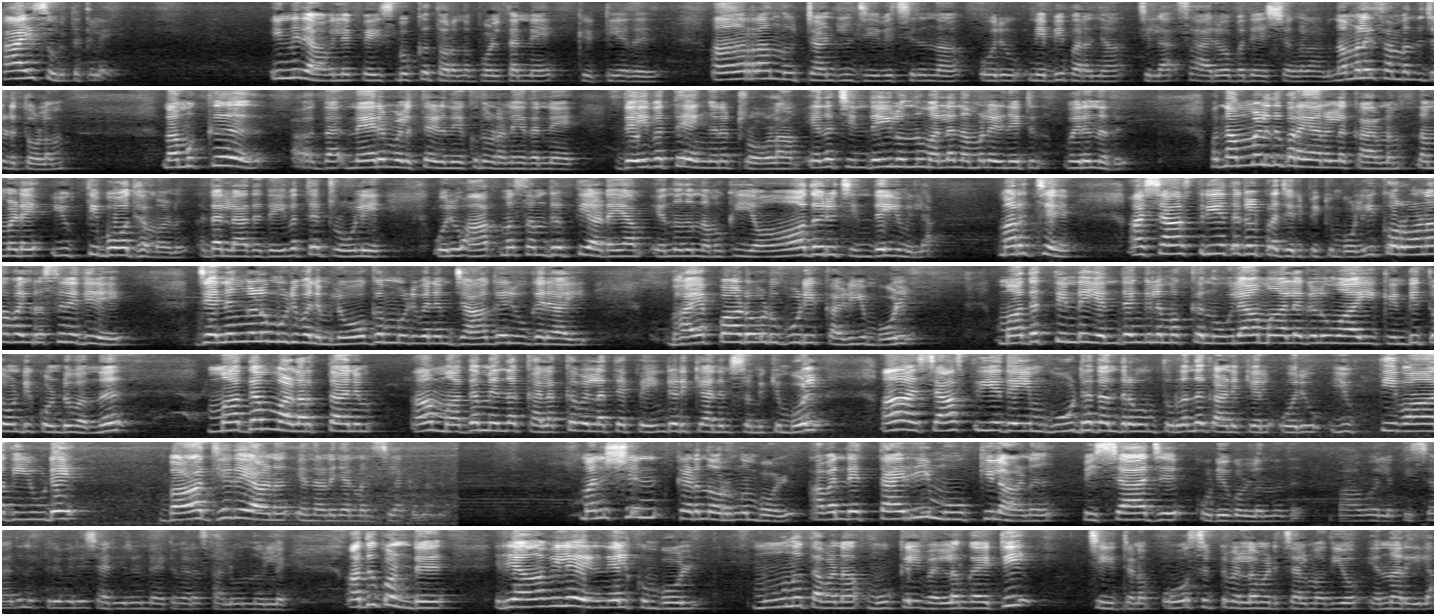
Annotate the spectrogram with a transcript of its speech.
Hi സുഹൃത്തുക്കളെ. ഇന്ന് രാവിലെ ഫേസ്ബുക്ക് തുറന്നപ്പോൾ തന്നെ കിട്ടിയത് ആറാം നൂറ്റാണ്ടിൽ ജീവിച്ചിരുന്ന ഒരു നബി പറഞ്ഞ ചില സാരോപദേശങ്ങളാണ്. നമ്മളെ സംബന്ധിച്ചിടത്തോളം നമുക്ക് നേരം വെളുത്ത് എഴുന്നേക്കുന്ന ഉടനെ തന്നെ ദൈവത്തെ എങ്ങനെ ട്രോളാം എന്ന ചിന്തയിലൊന്നുമല്ല നമ്മൾ എഴുന്നേറ്റ് വരുന്നത്. അപ്പൊ നമ്മളിത് പറയാനുള്ള കാരണം നമ്മുടെ യുക്തിബോധമാണ്. അതല്ലാതെ ദൈവത്തെ ട്രോളി ഒരു ആത്മസംതൃപ്തി അടയാം എന്നൊന്നും നമുക്ക് യാതൊരു ചിന്തയുമില്ല. മറിച്ച് അശാസ്ത്രീയതകൾ പ്രചരിപ്പിക്കുമ്പോൾ ഈ കൊറോണ വൈറസിനെതിരെ ജനങ്ങൾ മുഴുവനും ലോകം മുഴുവനും ജാഗരൂകരായി ഭയപ്പാടോടുകൂടി കഴിയുമ്പോൾ മതത്തിന്റെ എന്തെങ്കിലുമൊക്കെ നൂലാമാലകളുമായി കിണ്ടിത്തോണ്ടി കൊണ്ടുവന്ന് മതം വളർത്താനും ആ മതം എന്ന കലക്കവെള്ളത്തെ പെയിന്റ് അടിക്കാനും ശ്രമിക്കുമ്പോൾ ആ അശാസ്ത്രീയതയും ഗൂഢതന്ത്രവും തുറന്നു കാണിക്കൽ ഒരു യുക്തിവാദിയുടെ ബാധ്യതയാണ് എന്നാണ് ഞാൻ മനസ്സിലാക്കുന്നത്. മനുഷ്യൻ കിടന്നുറങ്ങുമ്പോൾ അവന്റെ തരി മൂക്കിലാണ് പിശാജ് കുടികൊള്ളുന്നത്. പാവമല്ലേ? പിശാജിന് ഇത്ര വലിയ ശരീരം ഉണ്ടായിട്ട് വേറെ സ്ഥലമൊന്നുമില്ലേ? അതുകൊണ്ട് രാവിലെ എഴുന്നേൽക്കുമ്പോൾ മൂന്ന് തവണ മൂക്കിൽ വെള്ളം കയറ്റി ചീറ്റണം. ഓസിട്ട് വെള്ളം അടിച്ചാൽ മതിയോ എന്നറിയില്ല.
